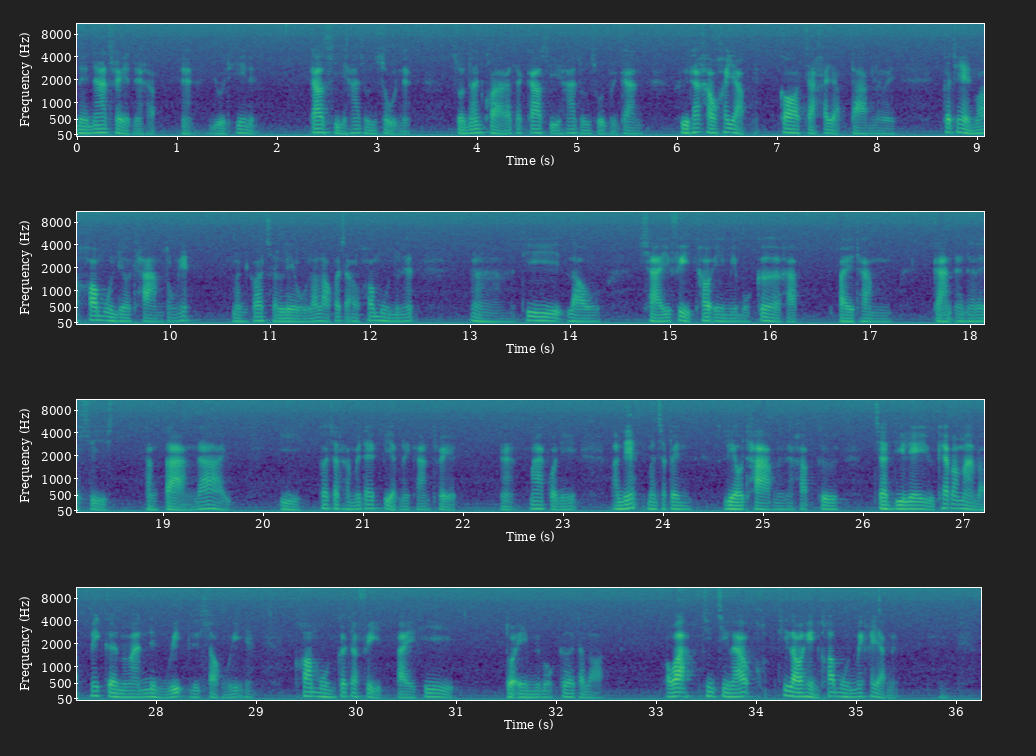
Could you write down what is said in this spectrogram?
ในหน้าเทรดนะครับอยู่ที่เนี่ย94500เนี่ย ส่วนด้านขวาก็จะ 94500 เหมือนกัน คือถ้าเขาขยับก็จะขยับตามเลย ก็จะเห็นว่าข้อมูลเรียลไทม์ตรงนี้มันก็จะเร็วแล้วเราก็จะเอาข้อมูลตรงนี้ที่เราใช้ฟีดเข้า Amy Broker ครับ ไปทำการ analysis ต่างๆได้ อีกก็จะทำให้ได้เปรียบในการเทรดมากกว่านี้ อันนี้มันจะเป็นเรียลไทม์เลยนะครับ คือ จะดีเลย์อยู่แค่ประมาณแบบไม่เกินประมาณ 1 วิหรือ 2 วิเนี่ยข้อมูลก็จะฟีดไปที่ตัว Amy Broker ตลอด เพราะว่าจริง ๆ แล้วที่เราเห็นข้อมูลไม่ขยับเนี่ย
